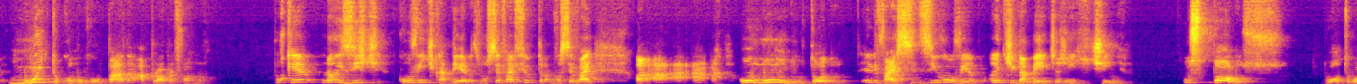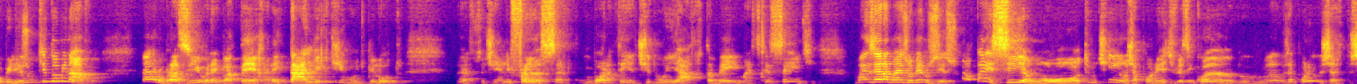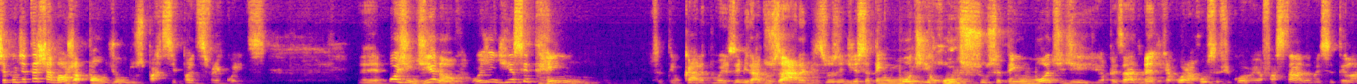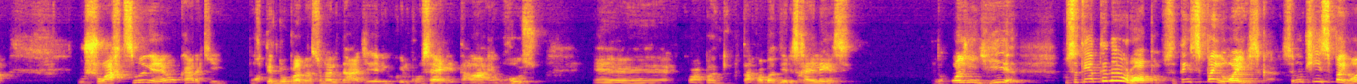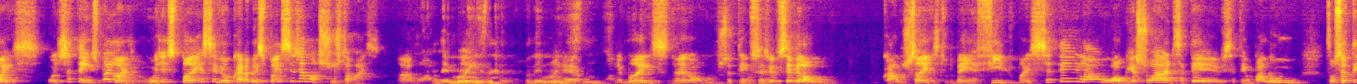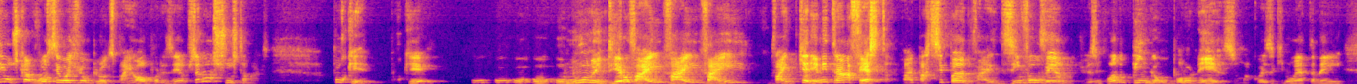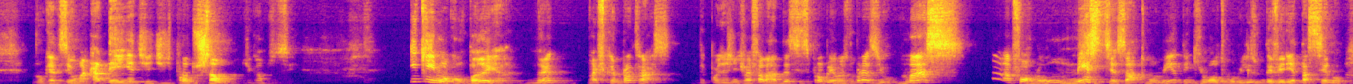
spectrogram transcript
muito como culpada a própria Fórmula 1. Porque não existe. Com 20 cadeiras, você vai filtrar, você vai. A, a, a, o mundo todo ele vai se desenvolvendo. Antigamente a gente tinha os polos do automobilismo que dominavam. Era o Brasil, era a Inglaterra, era a Itália, que tinha muito piloto. Né? Você tinha ali França, embora tenha tido um hiato também, mais recente. Mas era mais ou menos isso. Aparecia um ou outro, tinha um japonês de vez em quando. Né? Japonês, você podia até chamar o Japão de um dos participantes frequentes. É, hoje em dia, não. Hoje em dia você tem. Você tem o cara dos Emirados Árabes, hoje em dia você tem um monte de russo, você tem um monte de. Apesar de né, que agora a Rússia ficou afastada, mas você tem lá. O Schwartzman é um cara que, por ter dupla nacionalidade, ele, ele consegue, tá lá, é um russo. É, com a, tá com a bandeira israelense. Hoje em dia, você tem até na Europa, você tem espanhóis, cara. Você não tinha espanhóis. Hoje você tem espanhóis. Hoje a Espanha, você vê um cara da Espanha, você já não assusta mais. Ah, alemães, né? Alemães. É, alemães, né? Você, tem, você, vê, você vê lá o Carlos Sainz, tudo bem, é filho, mas você tem lá o Alguer Soares, você tem, você tem o Balu. Então você tem uns caras. Você hoje vê um piloto espanhol, por exemplo, você não assusta mais. Por quê? Porque o, o, o, o mundo inteiro vai, vai, vai vai querendo entrar na festa, vai participando, vai desenvolvendo. De vez em quando pinga um polonês, uma coisa que não é também, não quer dizer uma cadeia de, de produção, digamos assim. E quem não acompanha, né, vai ficando para trás. Depois a gente vai falar desses problemas do Brasil. Mas a Fórmula 1, neste exato momento em que o automobilismo deveria estar sendo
